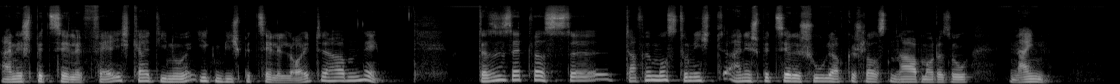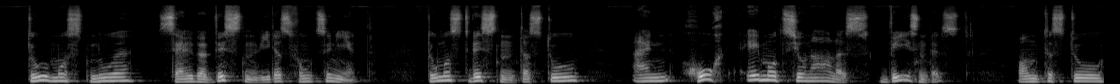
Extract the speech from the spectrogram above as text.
eine spezielle Fähigkeit, die nur irgendwie spezielle Leute haben. Nee. Das ist etwas, äh, dafür musst du nicht eine spezielle Schule abgeschlossen haben oder so. Nein, du musst nur selber wissen, wie das funktioniert. Du musst wissen, dass du ein hochemotionales Wesen bist und dass du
